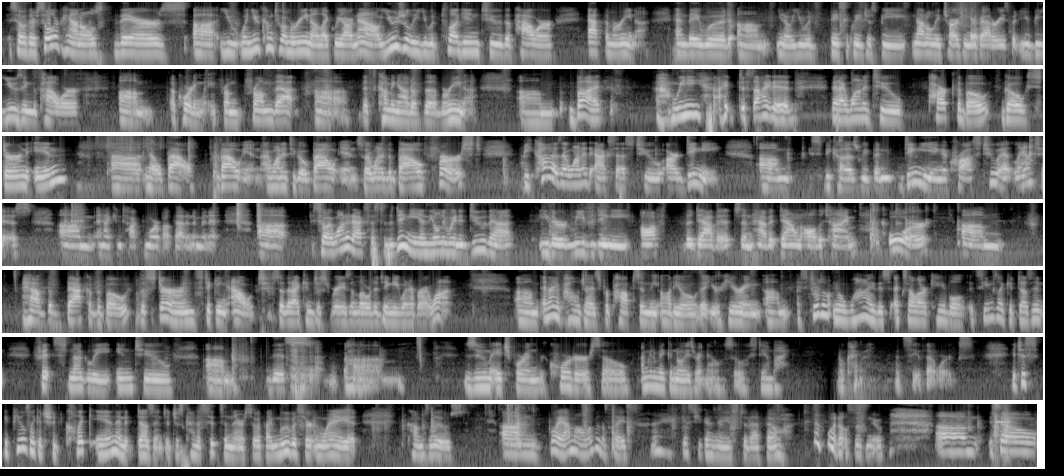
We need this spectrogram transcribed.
so there's solar panels there's uh, you when you come to a marina like we are now usually you would plug into the power at the marina. And they would um, you know you would basically just be not only charging your batteries but you'd be using the power um, accordingly from from that uh, that's coming out of the marina. Um, but we i decided that i wanted to park the boat go stern in uh, no, bow, bow in. I wanted to go bow in. So I wanted the bow first because I wanted access to our dinghy. Um, because we've been dinghying across to Atlantis, um, and I can talk more about that in a minute. Uh, so I wanted access to the dinghy, and the only way to do that, either leave the dinghy off the davits and have it down all the time, or um, have the back of the boat, the stern, sticking out so that I can just raise and lower the dinghy whenever I want. Um, and I apologize for pops in the audio that you're hearing. Um, I still don't know why this XLR cable, it seems like it doesn't fit snugly into um, this um, Zoom H4n recorder. So I'm going to make a noise right now. So stand by. Okay, let's see if that works it just it feels like it should click in and it doesn't. It just kind of sits in there. So if i move a certain way it comes loose. Um, boy i'm all over the place. I guess you guys are used to that though. What else is new? Um, so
